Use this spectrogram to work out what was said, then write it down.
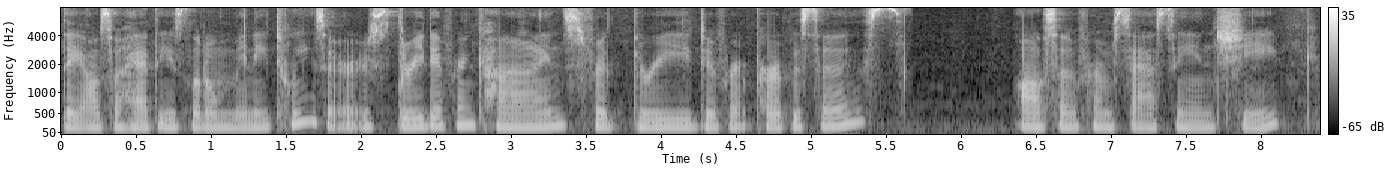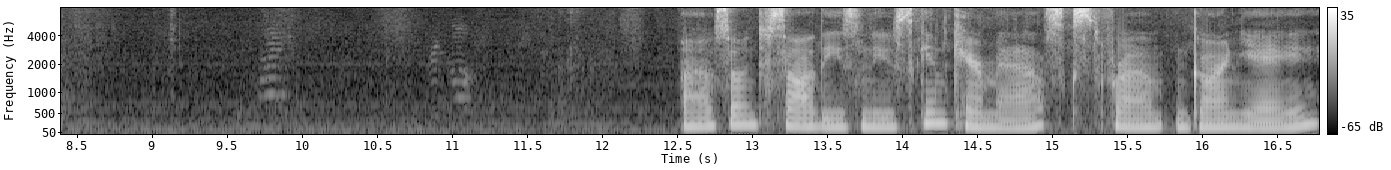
they also had these little mini tweezers, three different kinds for three different purposes also from Sassy and Chic. Also saw these new skincare masks from Garnier.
